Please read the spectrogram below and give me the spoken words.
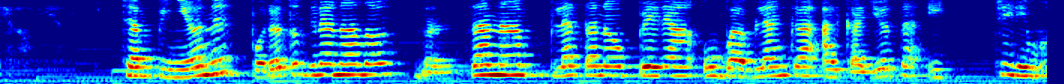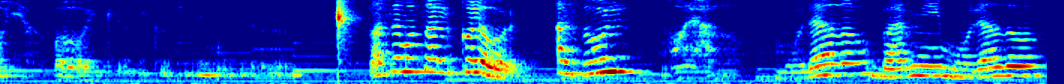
ya lo había dicho, champiñones, porotos granados, manzana, plátano, pera, uva blanca, alcayota y chirimoya. ¡Ay, qué rico chirimoya! Pasemos al color azul, morado. Morado, Barney, morado,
